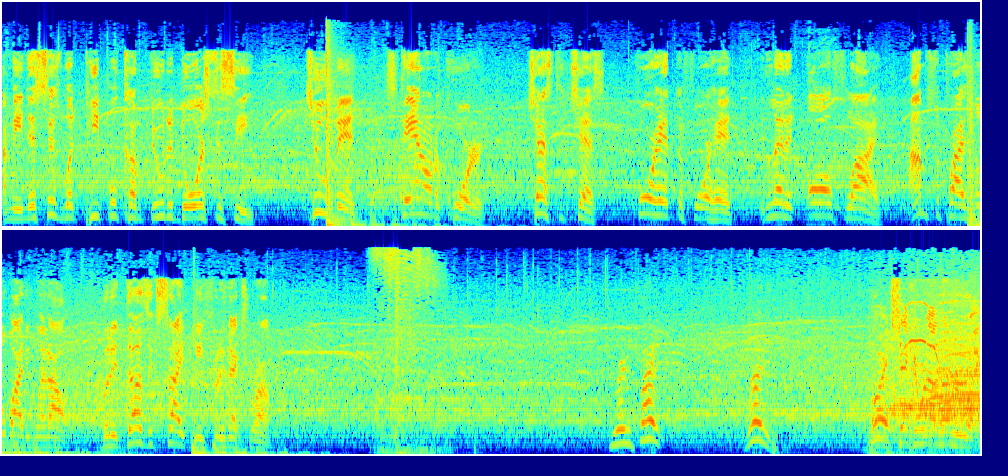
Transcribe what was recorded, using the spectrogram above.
I mean, this is what people come through the doors to see. Two men stand on a quarter, chest to chest, forehead to forehead, and let it all fly. I'm surprised nobody went out, but it does excite me for the next round. You ready to fight? Ready. All right, second round underway.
